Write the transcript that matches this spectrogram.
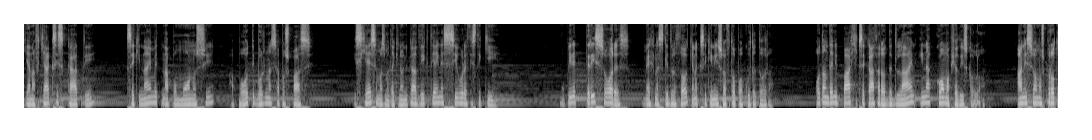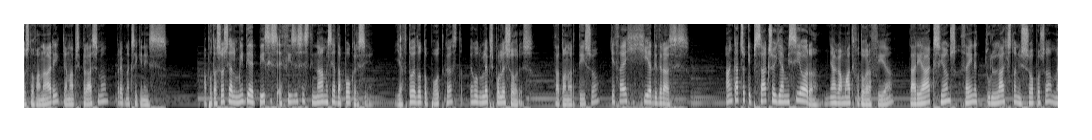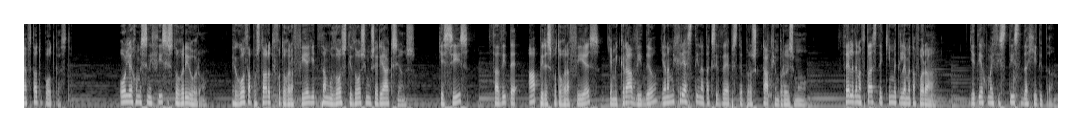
Για να φτιάξεις κάτι, ξεκινάει με την απομόνωση από ό,τι μπορεί να σε αποσπάσει. Η σχέση μας με τα κοινωνικά δίκτυα είναι σίγουρα εθιστική. Μου πήρε τρεις ώρες μέχρι να συγκεντρωθώ και να ξεκινήσω αυτό που ακούτε τώρα. Όταν δεν υπάρχει ξεκάθαρο deadline είναι ακόμα πιο δύσκολο. Αν είσαι όμως πρώτος στο φανάρι και ανάψει πράσινο, πρέπει να ξεκινήσεις. Από τα social media επίσης εθίζεσαι στην άμεση ανταπόκριση. Γι' αυτό εδώ το podcast έχω δουλέψει πολλές ώρες. Θα το αναρτήσω και θα έχει χι αντιδράσεις. Αν κάτσω και ψάξω για μισή ώρα μια γαμάτη φωτογραφία, τα reactions θα είναι τουλάχιστον ισόποσα με αυτά του podcast. Όλοι έχουμε συνηθίσει στο γρήγορο. Εγώ θα αποστάρω τη φωτογραφία γιατί θα μου δώσει τη δόση μου σε reactions. Και εσείς θα δείτε άπειρες φωτογραφίες και μικρά βίντεο για να μην χρειαστεί να ταξιδέψετε προς κάποιον προορισμό. Θέλετε να φτάσετε εκεί με τηλεμεταφορά, γιατί έχουμε εθιστεί στην ταχύτητα.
